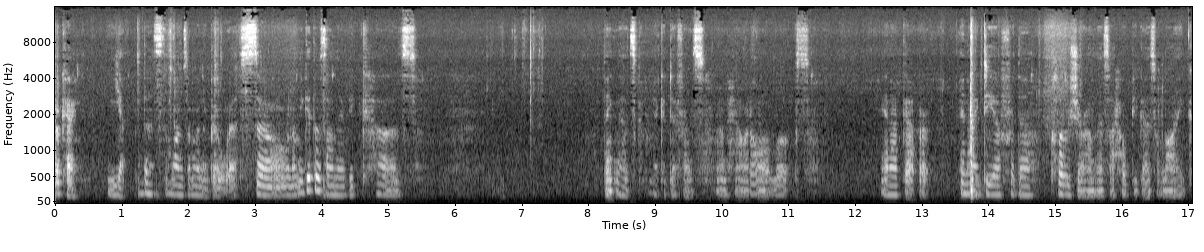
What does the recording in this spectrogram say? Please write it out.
Okay, yep, that's the ones I'm going to go with. So let me get those on there because I think that's going to make a difference on how it all looks. And I've got an idea for the closure on this I hope you guys will like.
